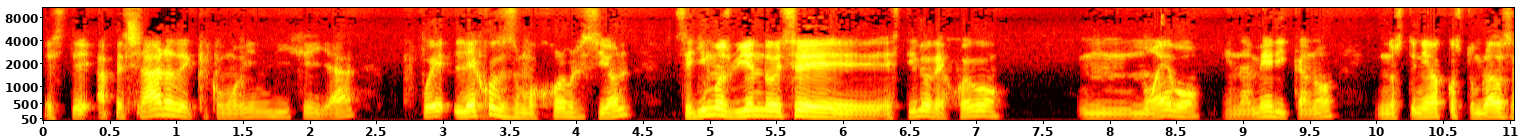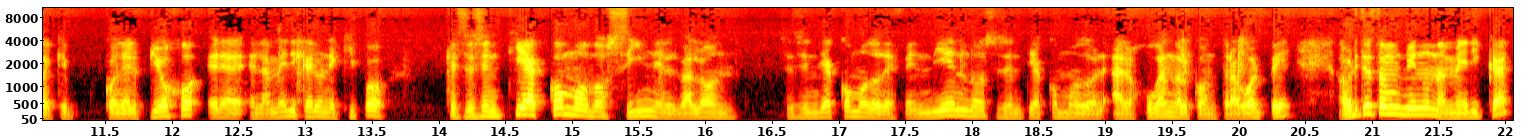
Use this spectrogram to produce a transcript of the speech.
este, a pesar de que, como bien dije ya, fue lejos de su mejor versión, seguimos viendo ese estilo de juego mm, nuevo en América, ¿no? Nos tenía acostumbrados a que con el Piojo era, el América era un equipo que se sentía cómodo sin el balón, se sentía cómodo defendiendo, se sentía cómodo al, jugando al contragolpe. Ahorita estamos viendo un América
